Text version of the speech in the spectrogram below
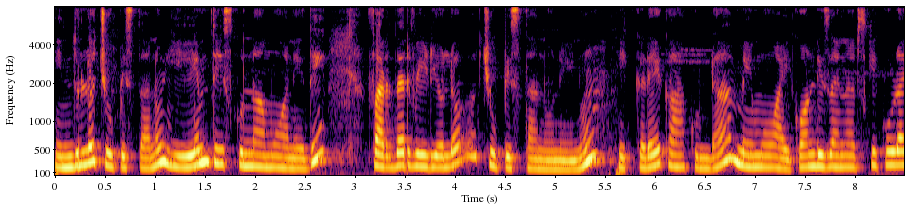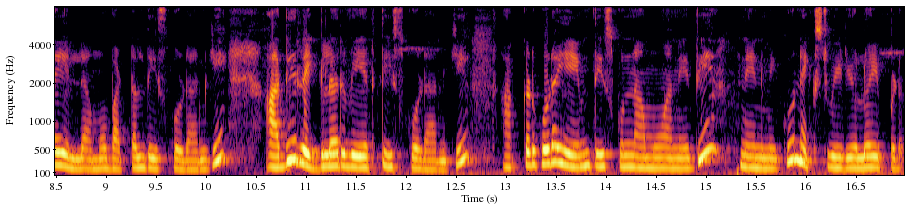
ఇందులో చూపిస్తాను ఏం తీసుకున్నాము అనేది ఫర్దర్ వీడియోలో చూపిస్తాను నేను. ఇక్కడే కాకుండా మేము ఐకాన్ డిజైనర్స్కి కూడా వెళ్ళాము బట్టలు తీసుకోవడానికి. అది రెగ్యులర్ వేర్ తీసుకోవడానికి. అక్కడ కూడా ఏం తీసుకున్నాము అనేది నేను మీకు నెక్స్ట్ వీడియోలో ఇప్పుడు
